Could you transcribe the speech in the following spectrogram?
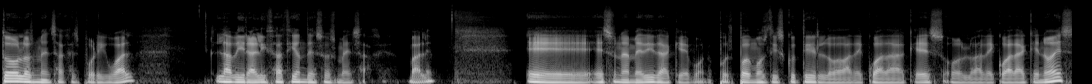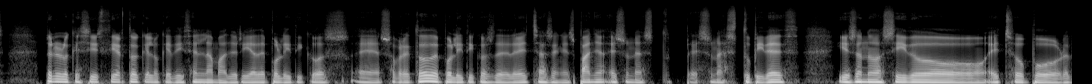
todos los mensajes por igual, la viralización de esos mensajes, ¿vale? Eh, es una medida que, bueno, pues podemos discutir lo adecuada que es o lo adecuada que no es, pero lo que sí es cierto que lo que dicen la mayoría de políticos, eh, sobre todo de políticos de derechas en España, es una, es una estupidez y eso no ha sido hecho por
